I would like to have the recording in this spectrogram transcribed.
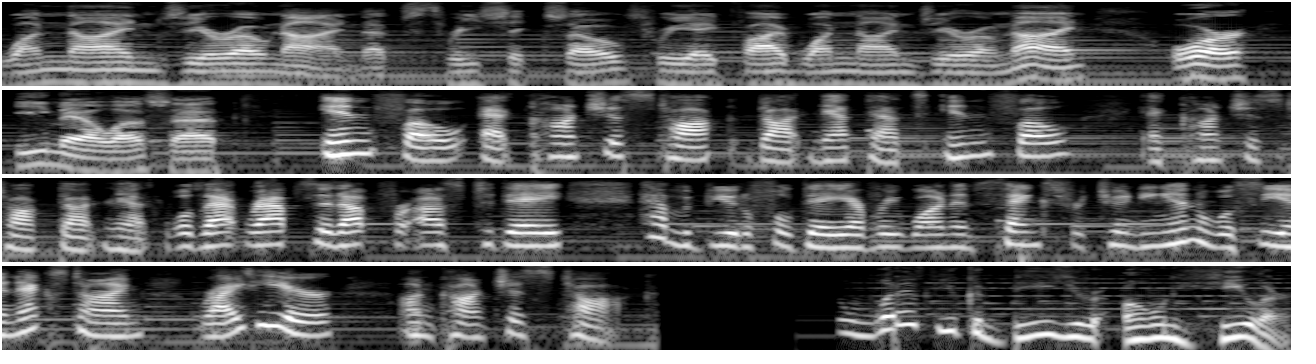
1909. That's 360 385 1909 or email us at info at conscioustalk.net. That's info at conscioustalk.net. Well, that wraps it up for us today. Have a beautiful day, everyone, and thanks for tuning in. And we'll see you next time right here on Conscious Talk. What if you could be your own healer?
